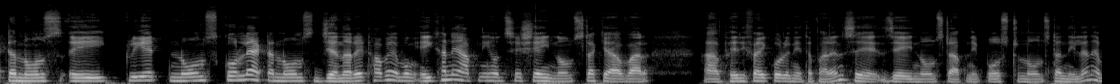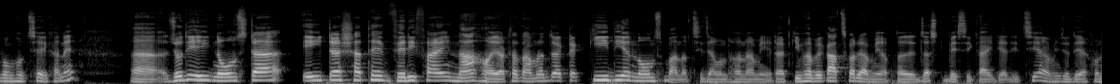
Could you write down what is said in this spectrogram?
একটা নোনস এই ক্রিয়েট নোনস করলে একটা নোনস জেনারেট হবে এবং এইখানে আপনি হচ্ছে সেই নোনসটাকে আবার ভেরিফাই করে নিতে পারেন। সে, যেই নোনসটা আপনি পোস্ট নোনসটা নিলেন এবং হচ্ছে এখানে যদি এই নোনসটা এইটার সাথে ভেরিফাই না হয়, অর্থাৎ আমরা তো একটা কি দিয়ে নোনস বানাচ্ছি, যেমন ধরুন আমি এটা কীভাবে কাজ করে, আমি আপনাদের জাস্ট বেসিক আইডিয়া দিচ্ছি, আমি যদি এখন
